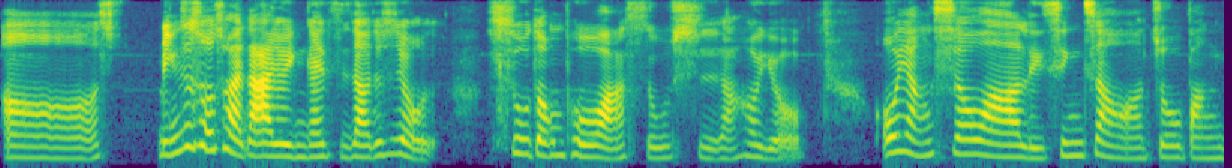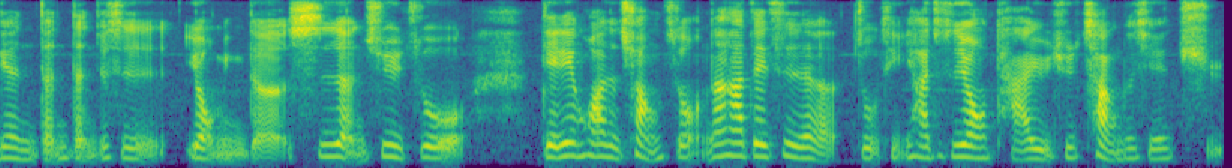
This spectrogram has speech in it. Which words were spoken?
呃，名字说出来大家就应该知道，就是有。苏东坡啊，苏轼，然后有欧阳修啊、李清照啊、周邦彦等等，就是有名的诗人去做《蝶恋花》的创作。那他这次的主题，他就是用台语去唱这些曲。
